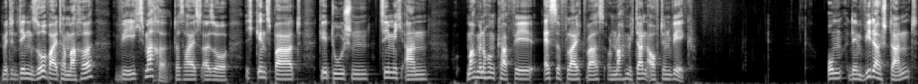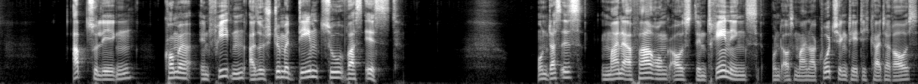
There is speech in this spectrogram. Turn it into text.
mit den Dingen so weitermache, wie ich es mache. Das heißt also, ich gehe ins Bad, gehe duschen, ziehe mich an, mache mir noch einen Kaffee, esse vielleicht was und mache mich dann auf den Weg. Um den Widerstand abzulegen, komme in Frieden, also stimme dem zu, was ist. Und das ist meine Erfahrung aus den Trainings und aus meiner Coaching-Tätigkeit heraus,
